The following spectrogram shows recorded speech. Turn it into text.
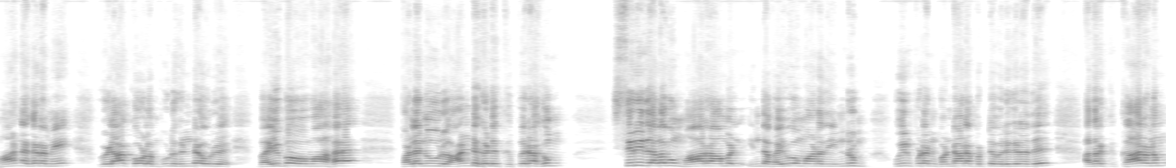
மாநகரமே விழாக்கோலம் போடுகின்ற ஒரு வைபவமாக பல நூறு ஆண்டுகளுக்கு பிறகும் சிறிதளவும் மாறாமல் இந்த வைபவமானது இன்றும் உயிர்ப்புடன் கொண்டாடப்பட்டு வருகிறது. அதற்கு காரணம்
